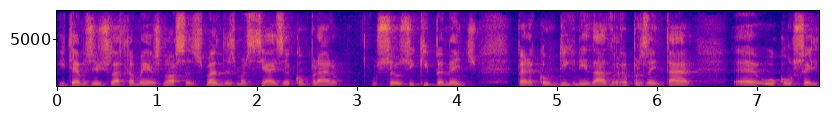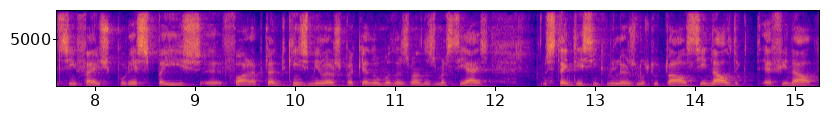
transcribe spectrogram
e temos a ajudar também as nossas bandas marciais a comprar os seus equipamentos para com dignidade representar uh, o Conselho de Sinfãs por esse país uh, fora. Portanto, 15 mil euros para cada uma das bandas marciais, 75 mil euros no total, sinal de que, afinal,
